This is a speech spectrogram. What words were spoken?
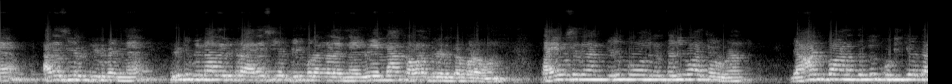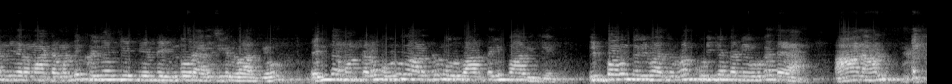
அரசியல் தீர்வு என்ன இதுக்கு பின்னால் இருக்கிற அரசியல் பின்புலங்கள் என்ன இவையெல்லாம் கவனத்தில் எடுக்கப்படவும். தயவு செய்து நான் திரும்பவும் தெளிவாக சொல்வேன் யாழ்ப்பாணத்துக்கு குடிக்க தண்ணி தர மாட்டோம் என்று கிளிநொச்சியை சேர்ந்த எந்த ஒரு அரசியல்வாதியும் எந்த மக்களும் ஒரு காலத்திலும் ஒரு வார்த்தையும் பாவிக்கல. இப்பவும் தெளிவா சொல்றோம் குடிக்க தண்ணி கொடுக்க தயார். ஆனால்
